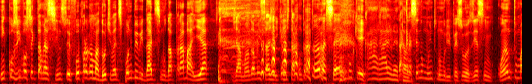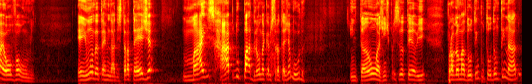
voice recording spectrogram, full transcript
Inclusive, você que está me assistindo, se você for programador, tiver disponibilidade de se mudar para Bahia, já manda uma mensagem aí que a gente está contratando, é sério, porque Caralho, né, tá crescendo muito o número de pessoas. E assim, quanto maior o volume em uma determinada estratégia, mais rápido o padrão daquela estratégia muda. Então, a gente precisa ter aí programador o tempo todo antenado.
